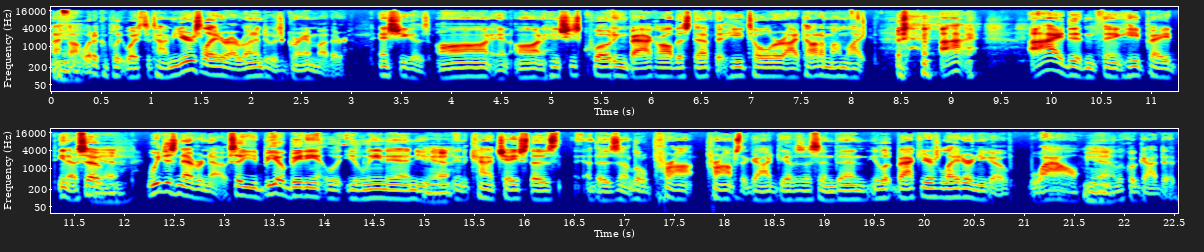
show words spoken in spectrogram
I Yeah. thought, what a complete waste of time. Years later, I run into his grandmother, and she goes on and on, and she's quoting back all this stuff that he told her. I taught him. I'm like, I, I didn't think he paid. You know, so Yeah. we just never know. So you be obedient, you lean in, you, Yeah. you kind of chase those those uh, little prompt, prompts that God gives us, and then you look back years later and you go, wow, you know, look what God did.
